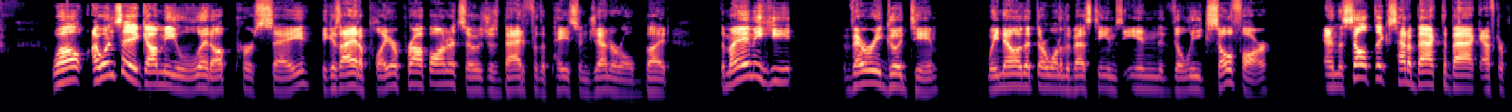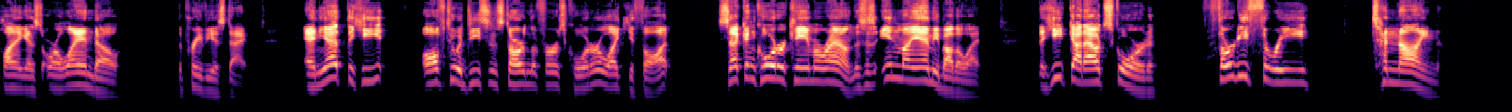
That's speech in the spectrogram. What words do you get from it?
Well, I wouldn't say it got me lit up per se because I had a player prop on it, so it was just bad for the pace in general. But the Miami Heat, very good team. We know that they're one of the best teams in the league so far. And the Celtics had a back to back after playing against Orlando the previous day. And yet the Heat, off to a decent start in the first quarter, like you thought. Second quarter came around. This is in Miami, by the way. The Heat got outscored 33 to 9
